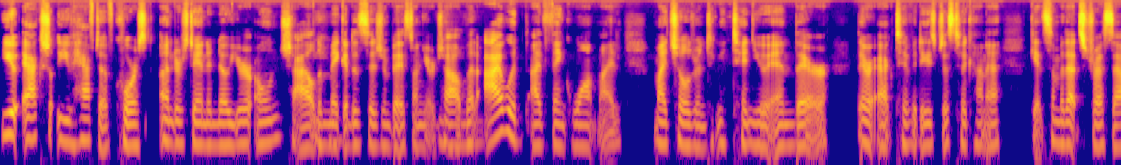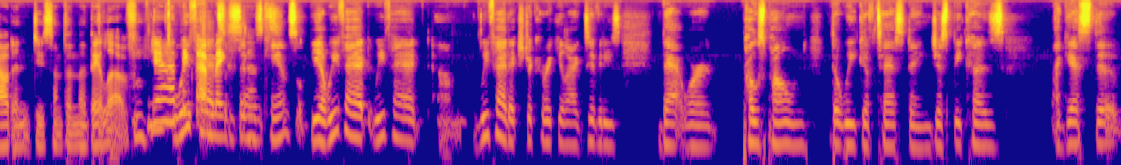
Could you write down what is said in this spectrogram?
you actually, you have to, of course, understand and know your own child mm-hmm. and make a decision based on your child. Mm-hmm. But I would, I think, want my, my children to continue in their, their activities just to kind of get some of that stress out and do something that they love. Mm-hmm. Yeah, I we've had makes some sense. things canceled. Yeah, we've had we've had um, we've had extracurricular activities that were postponed the week of testing just because I guess the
